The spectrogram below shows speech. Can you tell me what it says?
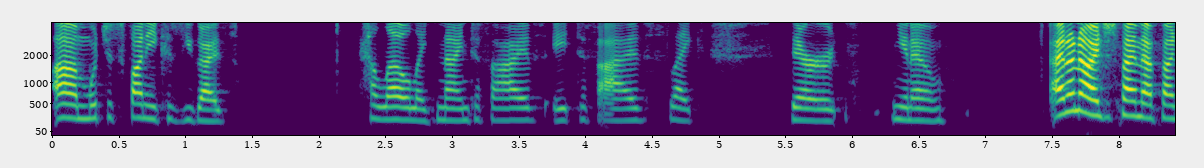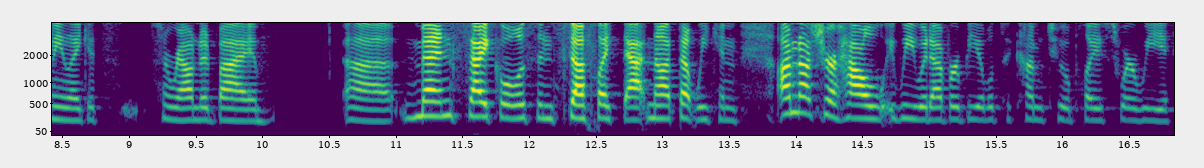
Um, which is funny because you guys, hello, like nine to fives, eight to fives, like they're, you know, I don't know. I just find that funny. Like it's surrounded by uh, men's cycles and stuff like that. Not that we can. I'm not sure how we would ever be able to come to a place where we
